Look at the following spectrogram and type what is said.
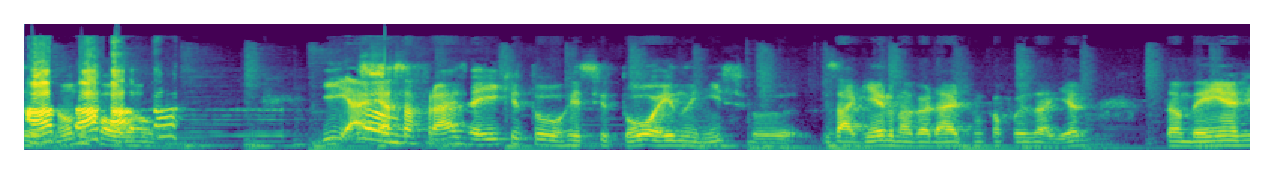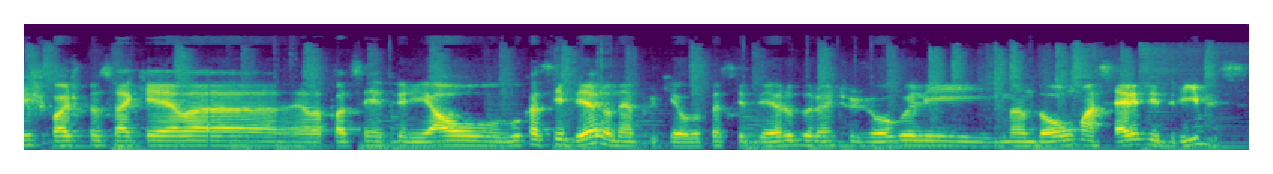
Ah, não do Paulão. E não. essa frase aí que tu recitou aí no início, zagueiro, na verdade, nunca foi zagueiro, também a gente pode pensar que ela, ela pode se referir ao Lucas Ribeiro, né? Porque o Lucas Ribeiro, durante o jogo, ele mandou uma série de dribles.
